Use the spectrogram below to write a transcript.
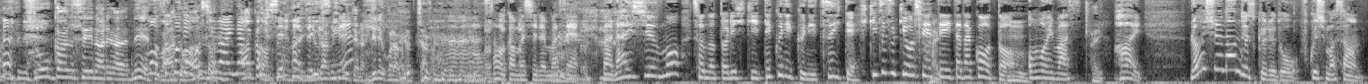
ら相関性のあれがねもうそこでおしまいなるか。もしれませんしね出てこなくなっちゃうそうか。もしれませんまあ来週もその取引テクニックについて引き続き教えていただこうと思います、ます。はい。はい。来週なんですけれど、福島さん。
